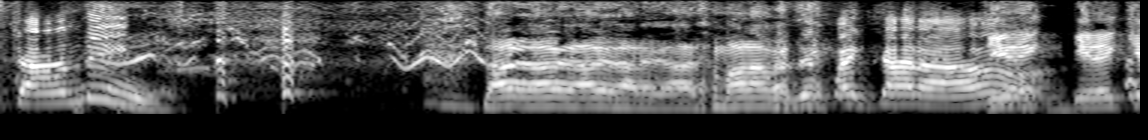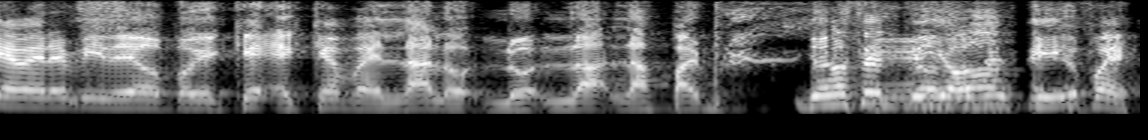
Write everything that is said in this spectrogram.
standings. Dale, dale, dale, dale, dale. Mala. Estoy para el carajo. Tienen, tienen que ver el video porque es que es que en verdad lo, lo- la- las palpas Yo no sentí, yo no sentí. fue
